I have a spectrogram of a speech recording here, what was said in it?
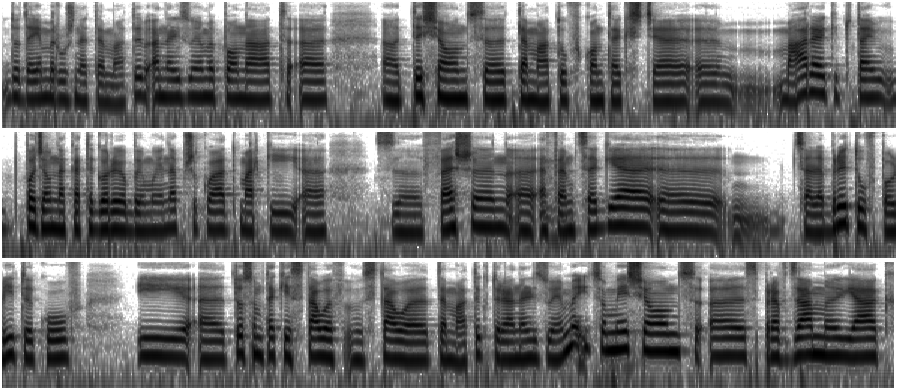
dodajemy różne tematy. Analizujemy ponad e, tysiąc tematów w kontekście marek i tutaj podział na kategorie obejmuje na przykład marki z fashion, FMCG, celebrytów, polityków, i e, to są takie stałe, stałe tematy, które analizujemy i co miesiąc e, sprawdzamy, jak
